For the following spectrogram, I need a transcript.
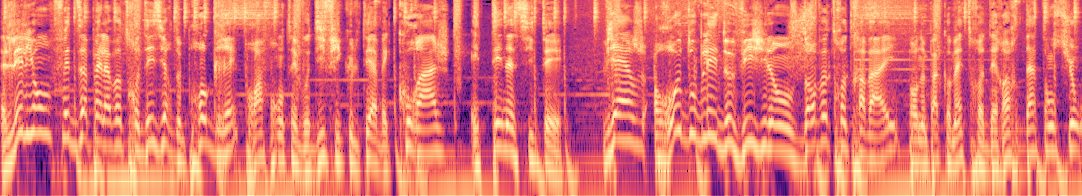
Les lions, faites appel à votre désir de progrès pour affronter vos difficultés avec courage et ténacité. Vierge, redoublez de vigilance dans votre travail pour ne pas commettre d'erreurs d'attention.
